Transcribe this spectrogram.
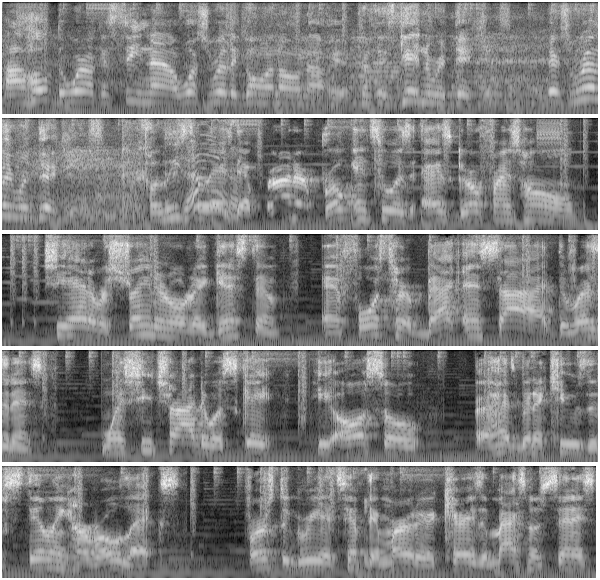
I hope the world can see now what's really going on out here, because it's getting ridiculous. It's really ridiculous. Police Damn. allege that Browner broke into his ex-girlfriend's home. She had a restraining order against him and forced her back inside the residence. When she tried to escape, he also uh, has been accused of stealing her Rolex. First degree attempted murder carries a maximum sentence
